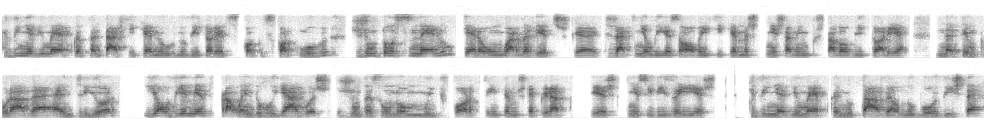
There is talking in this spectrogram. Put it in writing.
que vinha de uma época fantástica no, no Vitória Sport Clube, juntou-se Neno, que era um guarda-redes que, que, já tinha ligação ao Benfica, mas que tinha estado emprestado ao Vitória na temporada anterior, e obviamente, para além do Rui Águas, junta-se um nome muito forte em termos de campeonato português, que tinha sido Isaías, que vinha de uma época notável no Boa Vista,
